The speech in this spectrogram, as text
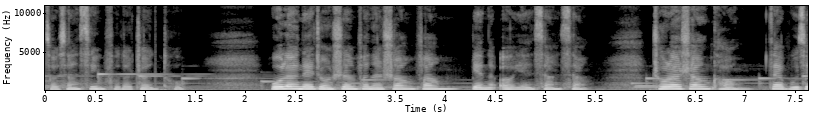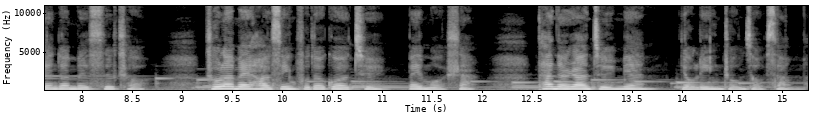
走向幸福的正途。无论哪种身份的双方变得恶言相向，除了伤口再不间断被撕扯，除了美好幸福的过去被抹杀，他能让局面有另一种走向吗？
